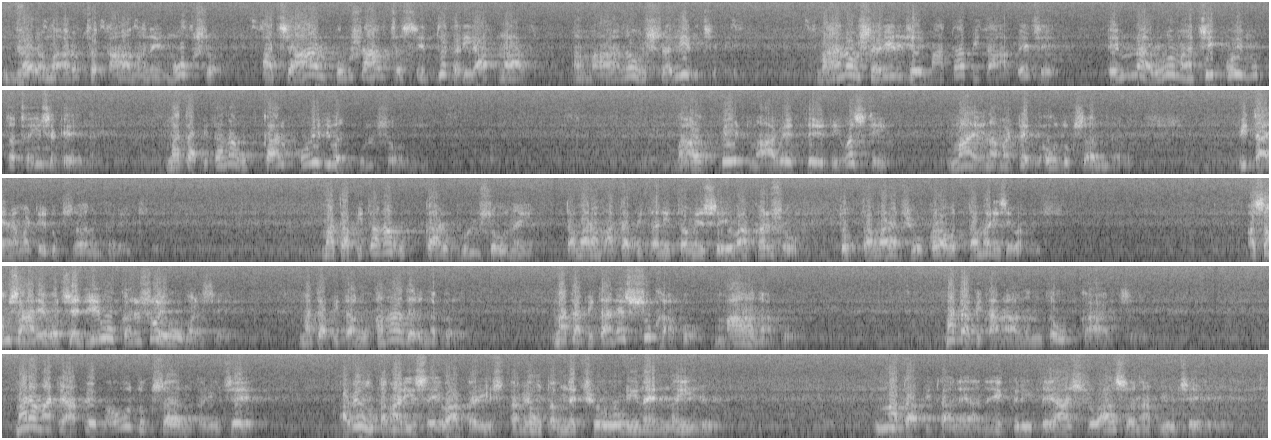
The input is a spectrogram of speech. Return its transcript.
ધર્મ અર્થ કામ અને મોક્ષ. આ ચાર પુરુષાર્થ સિદ્ધ કરી આપનાર આ માનવ શરીર છે. માનવ શરીર જે માતા પિતા આપે છે તેમના ઋણમાંથી કોઈ મુક્ત થઈ શકે નહીં. માતા પિતાના ઉપકાર કોઈ દિવસ ભૂલશો નહીં. બાળક પેટમાં આવે તે દિવસથી માં એના માટે બહુ દુઃખ સહન કરે છે. પિતા એના માટે દુઃખ સહન કરે છે. માતા પિતાના ઉપકાર ભૂલશો નહીં. તમારા માતા પિતાની તમે સેવા કરશો, તો તમારા છોકરાઓ તમારી સેવા કરશે. આ સંસાર એવો છે, જેવું કરશો એવું મળશે. માતા પિતાનું અનાદર ન કરો. માતા પિતાને સુખ આપો, માન આપો. માતા પિતાના અનંત ઉપકાર છે. મારા માટે આપે બહુ દુઃખ સહન કર્યું છે. હવે હું તમારી સેવા કરીશ, હવે હું તમને છોડીને નહીં જઉં. માતા પિતાને અનેક રીતે આશ્વાસન આપ્યું છે.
